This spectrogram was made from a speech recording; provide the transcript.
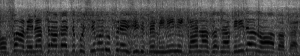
Ô Fábio, ele atravessa por cima do presídio feminino e cai na, na Avenida Nova, velho.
